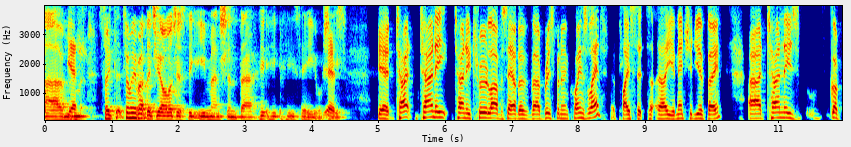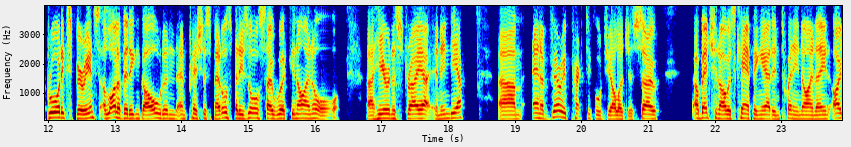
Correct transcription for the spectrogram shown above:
Um, yes. So t- tell me about the geologist that you mentioned there. He, he's he or she? Yes. Yeah, Tony Tony Truelove's out of uh, Brisbane and Queensland, a place that uh, you mentioned you've been. Uh, Tony's got broad experience, a lot of it in gold and, and precious metals, but he's also worked in iron ore uh, here in Australia and India, um, and a very practical geologist. So I mentioned I was camping out in 2019. I,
